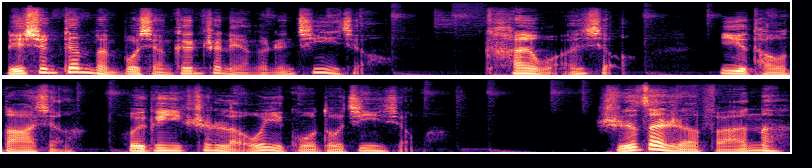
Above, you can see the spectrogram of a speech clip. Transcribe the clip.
李迅根本不想跟这两个人计较，开玩笑，一头大象会跟一只蝼蚁过多计较吗？实在惹烦呢，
